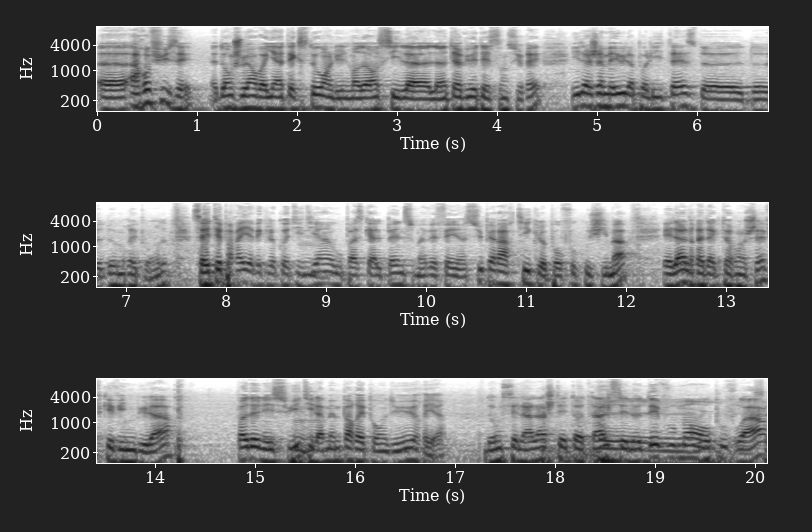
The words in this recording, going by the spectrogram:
euh, a refusé. Et donc je lui ai envoyé un texto en lui demandant si l'interview était censurée. Il n'a jamais eu la politesse de, de, de, me répondre. Ça a été pareil avec le quotidien où Pascal Pence m'avait fait un super article pour Fukushima. Et là, le rédacteur en chef, Kevin Bullard, pas donné suite, il a même pas répondu, rien. Donc c'est la lâcheté totale, c'est le dévouement au pouvoir.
